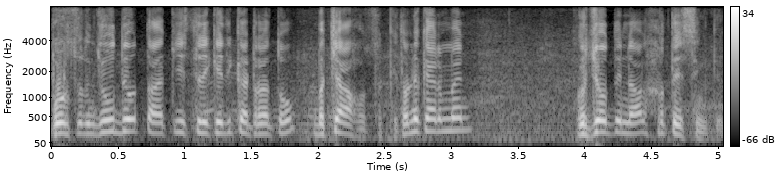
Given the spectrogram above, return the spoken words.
ਪੁਲਿਸ ਨੂੰ ਜੋ ਦਿਓ ਤਾਂ ਕਿ ਇਸ ਤਰੀਕੇ ਦੀ ਘਟਨਾ ਤੋਂ ਬਚਾਅ ਹੋ ਸਕੇ। ਤੁਹਾਡੇ ਕੈਮਰਾਮੈਨ ਗੁਰਜੋਤ ਦੇ ਨਾਲ ਹਰਤੇਜ ਸਿੰਘ ਤੇ।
